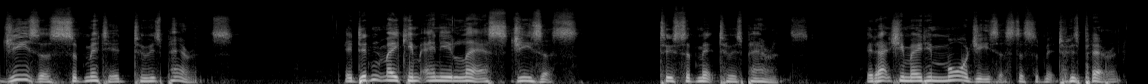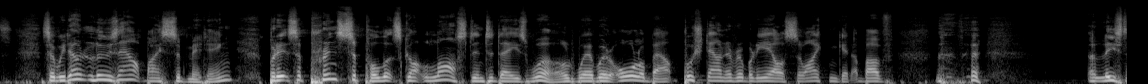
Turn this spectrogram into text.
Jesus submitted to his parents. It didn't make him any less Jesus to submit to his parents. It actually made him more Jesus to submit to his parents. So we don't lose out by submitting but it's a principle that's got lost in today's world where we're all about push down everybody else so I can get above at least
